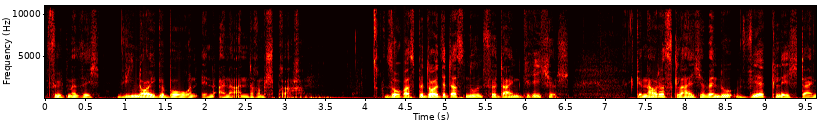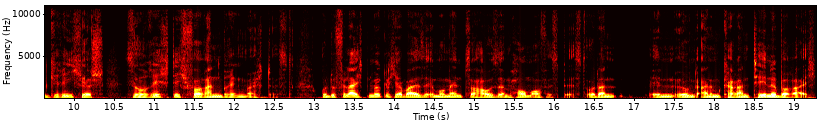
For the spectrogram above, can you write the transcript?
fühlt man sich wie neugeboren in einer anderen Sprache. So, was bedeutet das nun für dein Griechisch? Genau das Gleiche, wenn du wirklich dein Griechisch so richtig voranbringen möchtest und du vielleicht möglicherweise im Moment zu Hause im Homeoffice bist oder in irgendeinem Quarantänebereich,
